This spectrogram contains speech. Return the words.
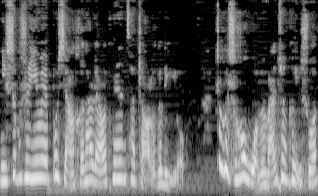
你是不是因为不想和他聊天才找了个理由。这个时候我们完全可以说：“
